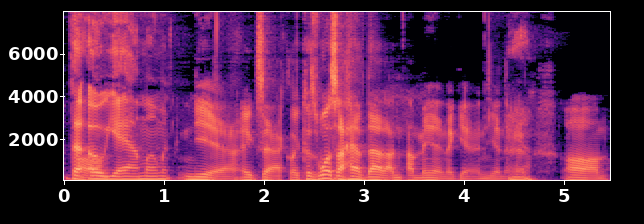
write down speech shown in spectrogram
The oh yeah moment. Yeah, exactly. Because once I have that, I'm, I'm in again. You know. Um,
